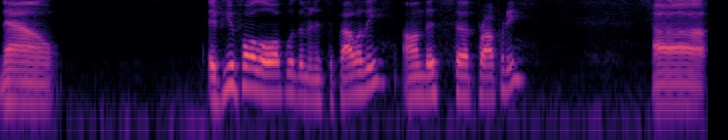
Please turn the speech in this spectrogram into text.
Now, if you follow up with the municipality on this uh, property, uh,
